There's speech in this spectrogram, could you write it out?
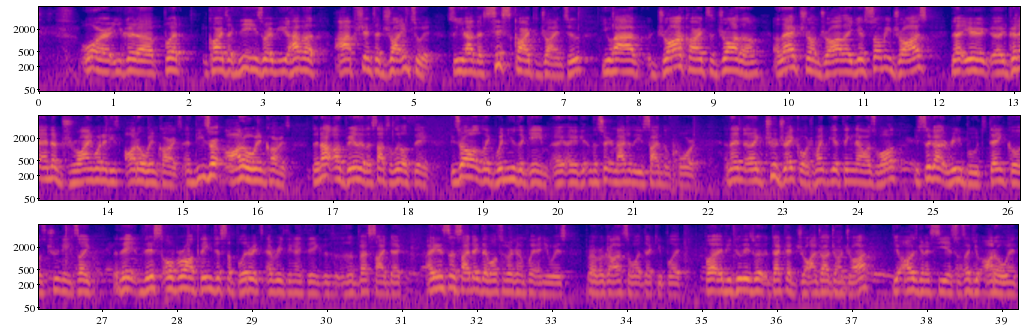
or you could uh, put cards like these where you have an option to draw into it. So you have the sixth card to draw into. You have draw cards to draw them. Electrum draw. Like you have so many draws that you're uh, gonna end up drawing one of these auto win cards. And these are auto win cards. They're not a Veiler that stops a little thing. These are all like win you the game uh, uh in the certain matchup that you signed them for. And then like True Draco, which might be a thing now as well. You still got reboots, Denkos, Trunades. Like they, this overall thing just obliterates everything. I think this is the best side deck. I think it's a side deck that most people are gonna play anyways, regardless of what deck you play. But if you do these with a deck that draw, draw, draw, draw, you're always gonna see it. So it's like you auto win.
